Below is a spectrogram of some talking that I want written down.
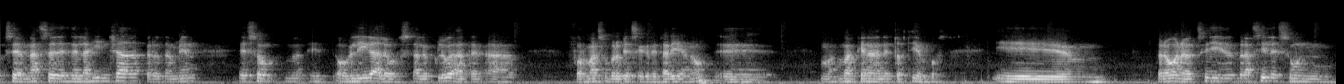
o sea, nace desde las hinchadas, pero también eso eh, obliga a los, a los clubes a, formar su propia secretaría, ¿no? Eh, más, que nada en estos tiempos. pero bueno, sí, Brasil es un,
